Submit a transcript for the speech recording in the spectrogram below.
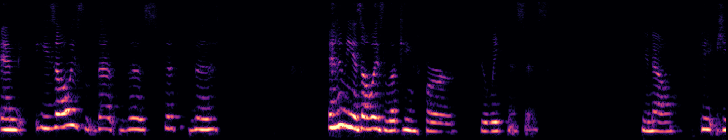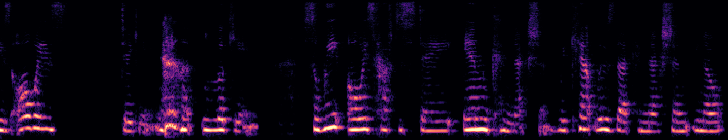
and he's always the the the the enemy is always looking for your weaknesses. You know, he he's always digging, looking. So we always have to stay in connection. We can't lose that connection, you know.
